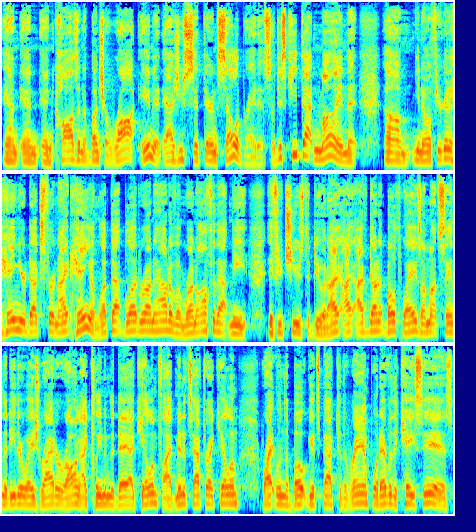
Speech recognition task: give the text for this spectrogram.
and, and, and causing a bunch of rot in it as you sit there and celebrate it. So just keep that in mind that, um, you know, if you're going to hang your ducks for a night, hang them, let that blood run out of them, run off of that meat if you choose to do it. I, I, I've done it both ways. I'm not saying that either way is right or wrong. I clean them the day I kill them, five minutes after I kill them, right when the boat gets back to the ramp, whatever the case is,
